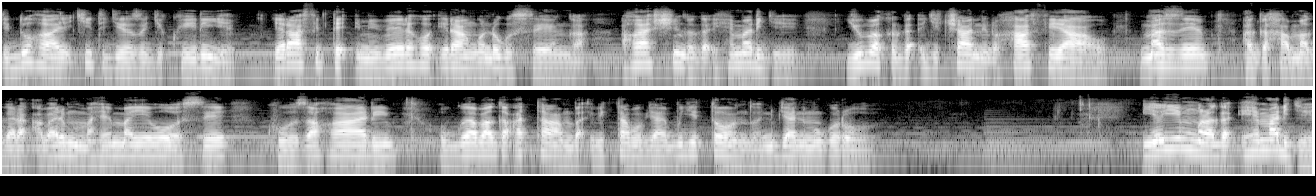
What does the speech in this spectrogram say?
yaduhaye icyitegererezo gikwiriye. Yari afite imibereho irangwa no gusenga aho yashingaga ihema rye yubakaga igicaniro hafi yaho maze agahamagara abari mu mahema ye bose kuza aho ari ubwo yabaga atamba ibitambo bya mu gitondo n'ibya nimugoroba. Iyo yimuraga ihema rye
